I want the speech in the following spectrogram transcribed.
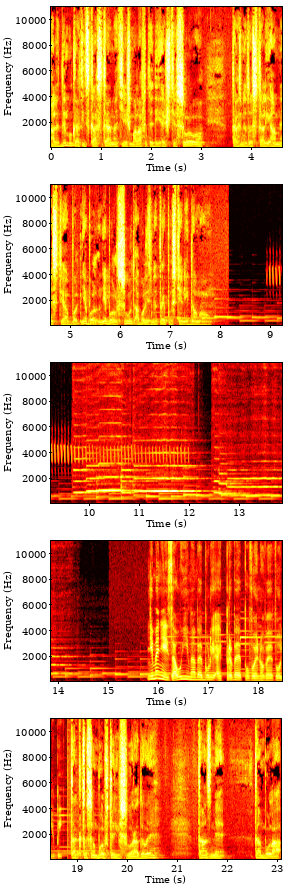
Ale demokratická strana tiež mala vtedy ešte slovo, tak sme dostali amnestiu a nebol, nebol súd a boli sme prepustení domov. Nemenej zaujímavé boli aj prvé povojnové voľby. Tak to som bol vtedy v Svoradove. Tam, sme, tam bola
